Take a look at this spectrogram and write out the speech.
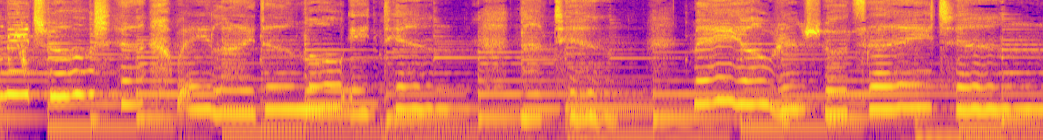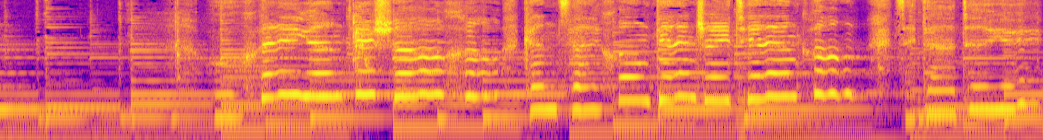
你出现，未来的某一天，那天没有人说再见。我会原地守候，看彩虹点缀天空，再大的雨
